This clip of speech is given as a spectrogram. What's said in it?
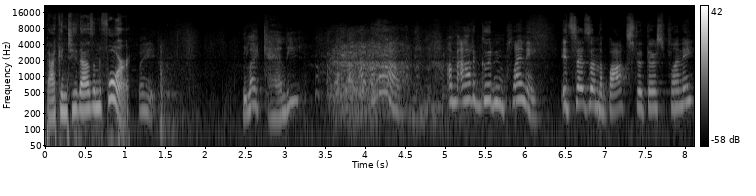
back in 2004. Wait, you like candy? Yeah, I'm out of good and plenty. It says on the box that there's plenty,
